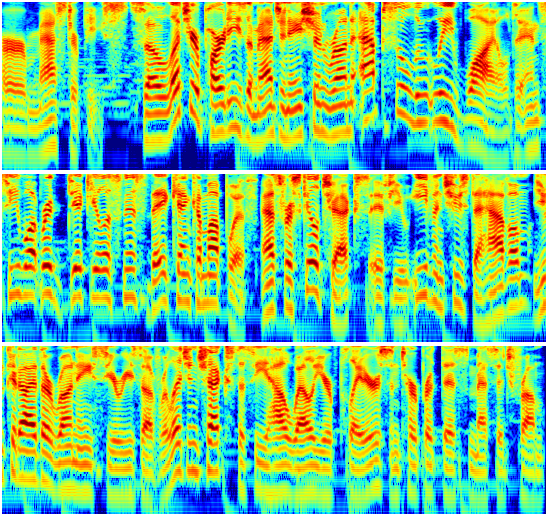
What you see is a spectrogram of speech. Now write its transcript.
her masterpiece. So let your party's imagination run absolutely wild and see what ridiculousness they can come up with. As for skill checks, if you even choose to have them, you could either run a series of religion checks to see how well your players interpret this message from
